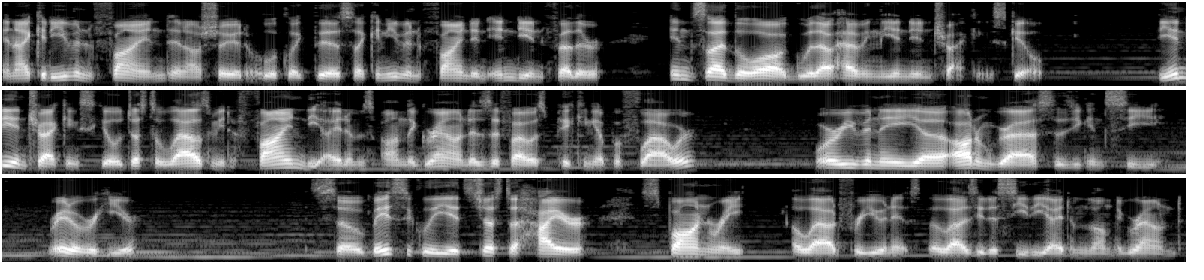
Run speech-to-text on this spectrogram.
and I could even find, and I'll show you it'll look like this, I can even find an Indian feather inside the log without having the Indian tracking skill. The Indian tracking skill just allows me to find the items on the ground as if I was picking up a flower, or even a uh, autumn grass as you can see right over here. So basically it's just a higher spawn rate allowed for you and it allows you to see the items on the ground.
